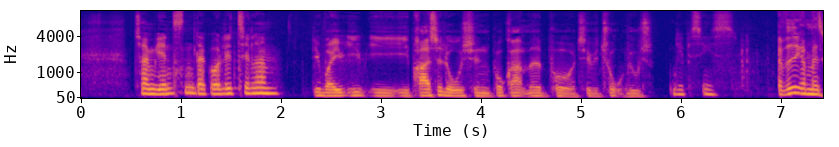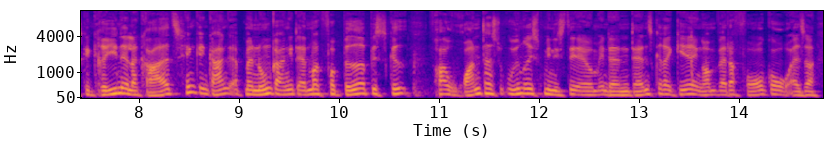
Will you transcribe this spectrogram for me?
Tom Jensen, der går lidt til ham. Det var i, i- i, i presselogen programmet på TV2 News. Lige præcis. Jeg ved ikke, om man skal grine eller græde. Tænk engang, at man nogle gange i Danmark får bedre besked fra Rwandas udenrigsministerium end den danske regering om, hvad der foregår. Altså,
